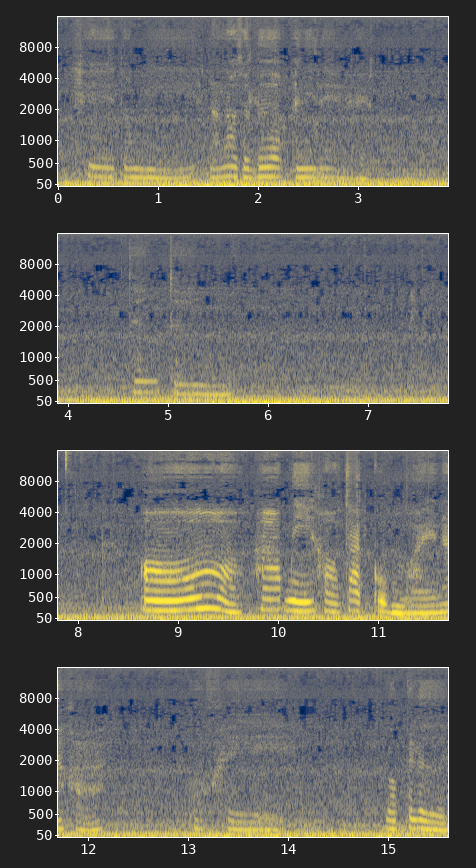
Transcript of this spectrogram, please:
โอเคตรงนี้ แล้วเราจะเลือกอันนี้ได้ยังไงตึ้งตึงอ๋อ ภาพนี้เขาจัด กลุ่มไว้นะคะ โอเค ลบไปเลย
